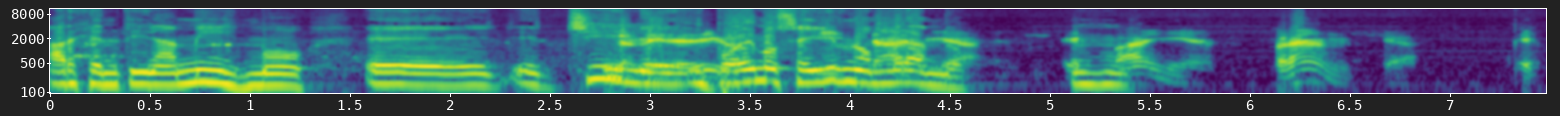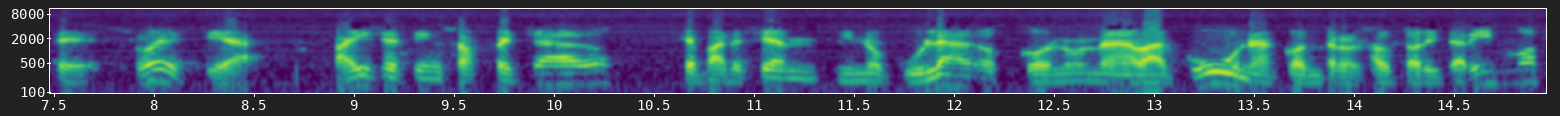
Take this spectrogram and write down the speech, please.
Argentina mismo, eh, eh, Chile, y podemos seguir nombrando. España, Francia, este, Suecia, países insospechados que parecían inoculados con una vacuna contra los autoritarismos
